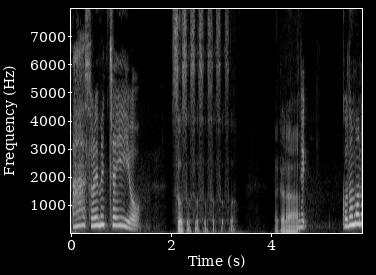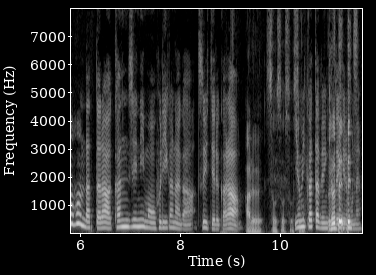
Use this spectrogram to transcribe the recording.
ああ、それめっちゃいいよ。そうそうそうそうそうそう。だから、ね子供の本だったら漢字にも振り仮名がついてるから、ある。そうそうそうそう。読み方勉強できるもんね。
